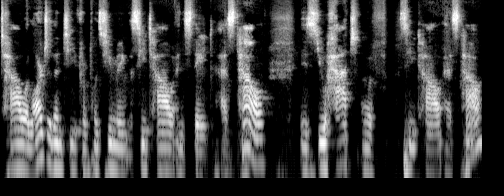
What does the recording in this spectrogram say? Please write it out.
tau larger than t from consuming c tau and state as tau is u hat of c tau as tau.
